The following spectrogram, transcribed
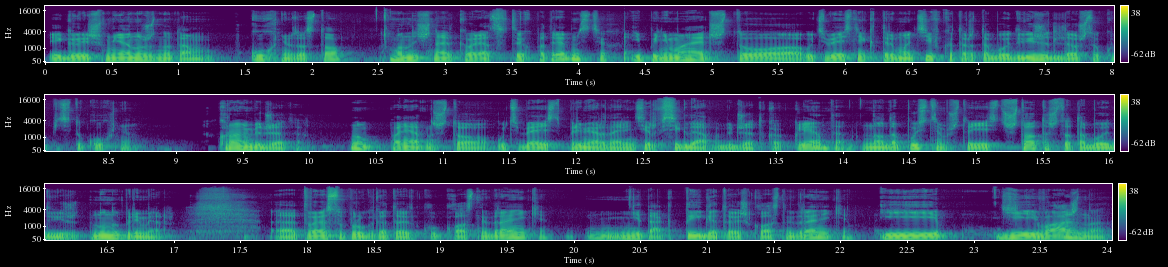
и говоришь, мне нужно там кухню за 100. Он начинает ковыряться в твоих потребностях и понимает, что у тебя есть некоторый мотив, который тобой движет для того, чтобы купить эту кухню. Кроме бюджета. Ну, понятно, что у тебя есть примерный ориентир всегда по бюджету как клиента, но допустим, что есть что-то, что тобой движет. Ну, например, э, твоя супруга готовит кл- классные драники. Не так, ты готовишь классные драники. И ей важно,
